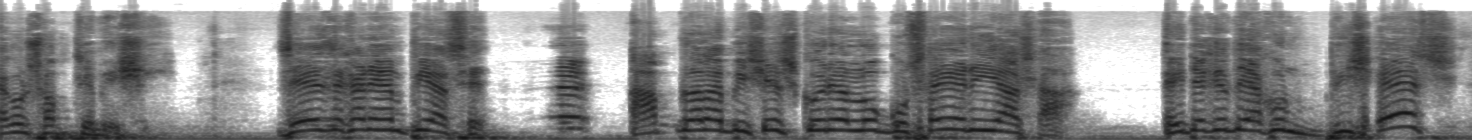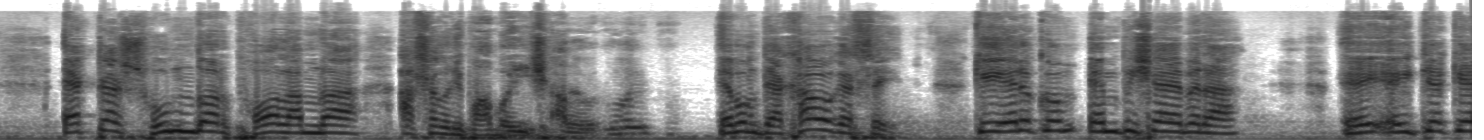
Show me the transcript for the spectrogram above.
এখন সবচেয়ে বেশি। যে যেখানে এমপি আছেন, আপনারা বিশেষ করে লোক গোছাইয়ে নিয়ে আসা, এইটা কিন্তু এখন বিশেষ একটা সুন্দর ফল আমরা আশা করি পাবো ইনশাল্লাহ এবং দেখাও গেছে কি এরকম এমপি সাহেবেরা এই, এইটাকে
